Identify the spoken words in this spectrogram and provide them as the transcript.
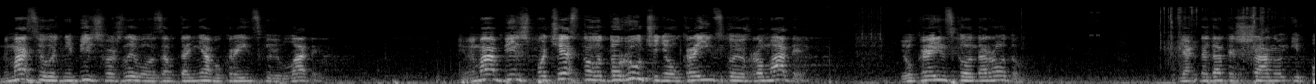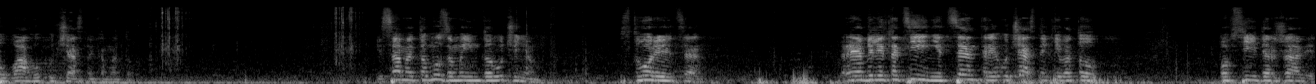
нема сьогодні більш важливого завдання в української влади, і нема більш почесного доручення української громади і українського народу, як надати шану і повагу учасникам АТО. І саме тому за моїм дорученням створюються реабілітаційні центри учасників АТО по всій державі.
